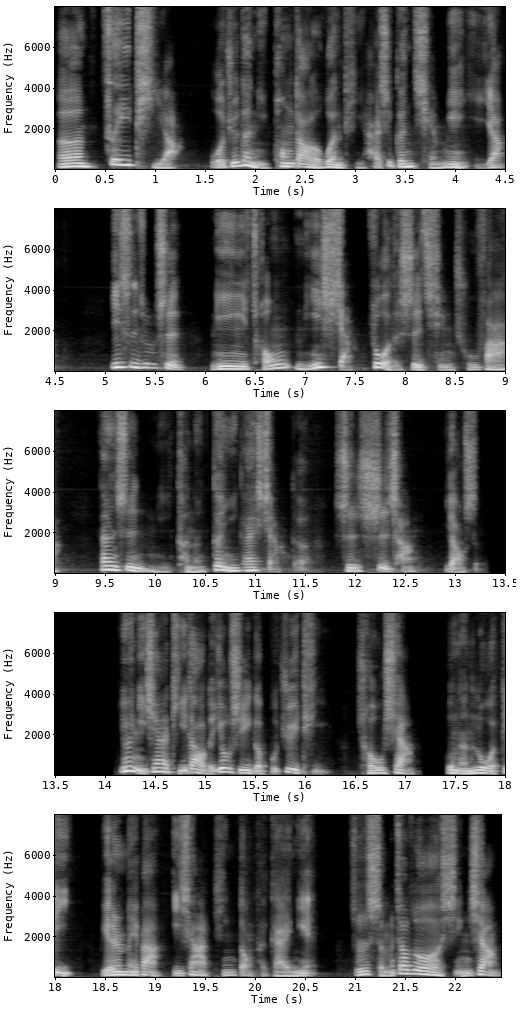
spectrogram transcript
嗯、这一题啊，我觉得你碰到的问题还是跟前面一样，意思就是你从你想做的事情出发，但是你可能更应该想的是市场要什么，因为你现在提到的又是一个不具体、抽象、不能落地，别人没办法一下听懂的概念，就是什么叫做形象，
